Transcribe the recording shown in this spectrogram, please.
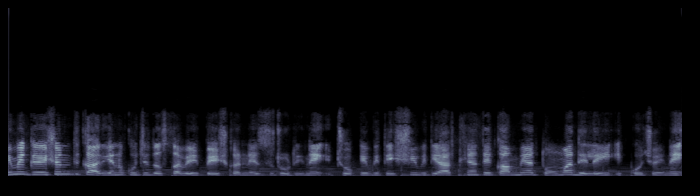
ਇਮੀਗ੍ਰੇਸ਼ਨ ਅਧਿਕਾਰੀਆਂ ਨੂੰ ਕੁਝ ਦਸਤਾਵੇਜ਼ ਪੇਸ਼ ਕਰਨੇ ਜ਼ਰੂਰੀ ਨੇ, ਜੋ ਕਿ ਵਿਦੇਸ਼ੀ ਵਿਦਿਆਰਥੀਆਂ ਤੇ ਕਾਮਿਆਂ ਦੋਵਾਂ ਦੇ ਲਈ ਇੱਕੋ ਜਿਹੇ ਨੇ।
